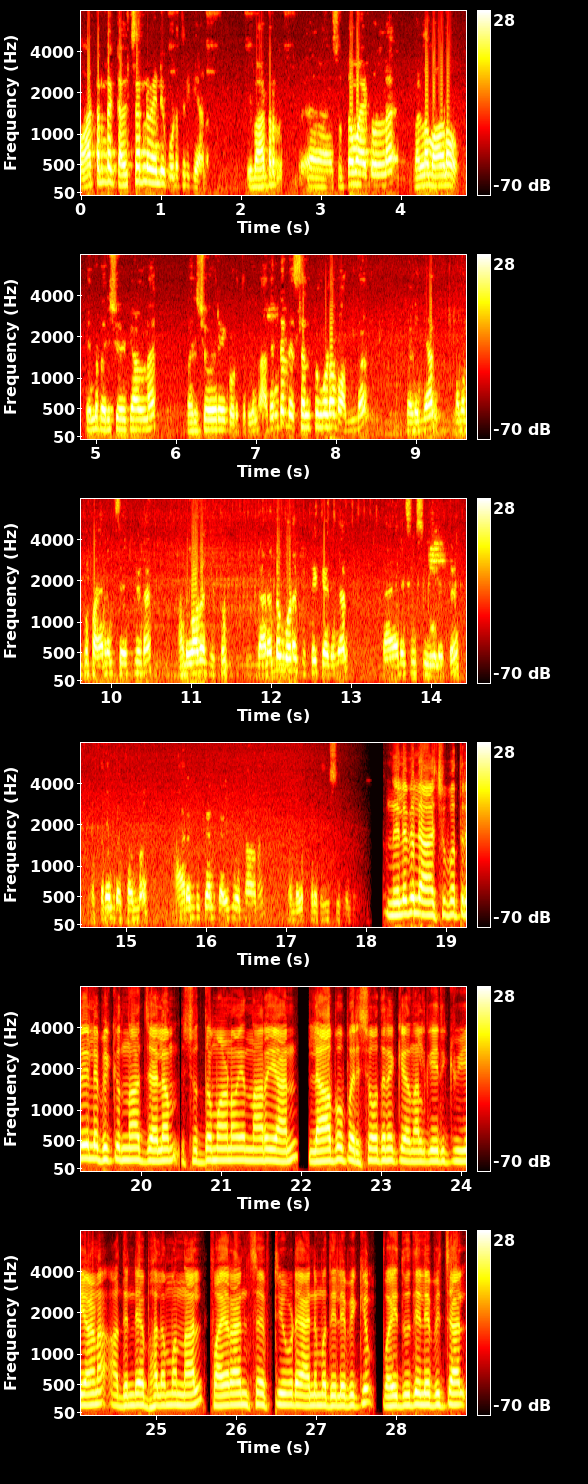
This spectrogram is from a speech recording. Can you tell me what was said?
വാട്ടറിന്റെ കൾച്ചറിന് വേണ്ടി കൊടുത്തിരിക്കുകയാണ്. ഈ വാട്ടർ ശുദ്ധമായിട്ടുള്ള വെള്ളമാണോ എന്ന് പരിശോധിക്കാനുള്ള പരിശോധന കൊടുത്തിരിക്കുന്നു. അതിന്റെ റിസൾട്ടും കൂടെ വന്ന് കഴിഞ്ഞാൽ നമുക്ക് ഫയർ ആൻഡ് സേഫ്റ്റിയുടെ അനുവാദം കിട്ടും. കരണ്ടും കൂടെ കിട്ടിക്കഴിഞ്ഞാൽ ഡയാലിസിസ് യൂണിറ്റ് എത്രയും പെട്ടെന്ന് ആരംഭിക്കാൻ കഴിയുമെന്നാണ് നമ്മൾ പ്രതീക്ഷിക്കുന്നത്. നിലവിൽ ആശുപത്രിയിൽ ലഭിക്കുന്ന ജലം ശുദ്ധമാണോ എന്നറിയാൻ ലാബ് പരിശോധനയ്ക്ക് നൽകിയിരിക്കുകയാണ്. അതിന്റെ ഫലം വന്നാൽ ഫയർ ആൻഡ് സേഫ്റ്റിയുടെ അനുമതി ലഭിക്കും. വൈദ്യുതി ലഭിച്ചാൽ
